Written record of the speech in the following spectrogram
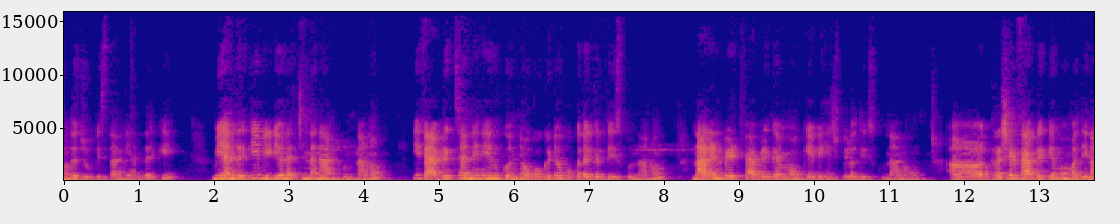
ఉందో చూపిస్తాను మీ అందరికీ. మీ అందరికీ వీడియో నచ్చిందని అనుకుంటున్నాను. ఈ ఫ్యాబ్రిక్స్ అన్నీ నేను కొన్ని ఒక్కొక్కటి ఒక్కొక్క దగ్గర తీసుకున్నాను. నారాయణపేట్ ఫ్యాబ్రిక్ ఏమో కేపీహెచ్పిలో తీసుకున్నాను. క్రషర్ ఫ్యాబ్రిక్ ఏమో మదీనా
